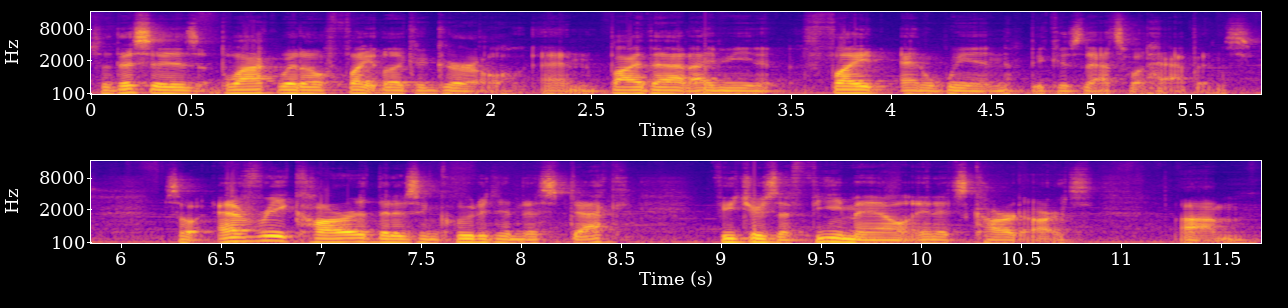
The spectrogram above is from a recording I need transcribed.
So this is Black Widow Fight Like a Girl, and by that I mean fight and win, because that's what happens. So every card that is included in this deck features a female in its card art, um,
